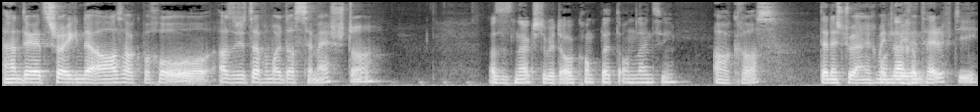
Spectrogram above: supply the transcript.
haben die jetzt schon irgendeine Ansage bekommen? Also ist jetzt einfach mal das Semester. Also das nächste wird auch komplett online sein. Ah, krass. Dann hast du eigentlich mittlerweile die Hälfte.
